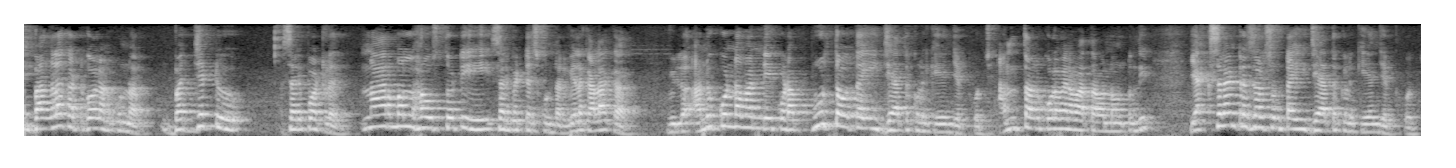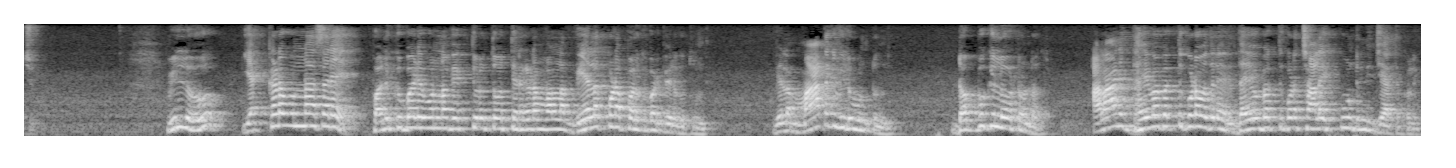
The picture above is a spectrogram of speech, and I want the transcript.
బంగ్లా కట్టుకోవాలనుకున్నారు. బడ్జెట్ సరిపోవట్లేదు. నార్మల్ హౌస్ తోటి సరిపెట్టేసుకుంటారు. వీళ్ళకి అలా కాదు. వీళ్ళు అనుకున్నవన్నీ కూడా పూర్తవుతాయి ఈ జాతకులకి అని చెప్పుకోవచ్చు. అంత అనుకూలమైన వాతావరణం ఉంటుంది. ఎక్సలెంట్ రిజల్ట్స్ ఉంటాయి ఈ జాతకులకి అని చెప్పుకోవచ్చు. వీళ్ళు ఎక్కడ ఉన్నా సరే పలుకుబడి ఉన్న వ్యక్తులతో తిరగడం వల్ల వీళ్ళకు కూడా పలుకుబడి పెరుగుతుంది. వీళ్ళ మాటకి విలువ ఉంటుంది. డబ్బుకి లోటు ఉండదు. అలానే దైవభక్తి కూడా వదిలేరు. దైవభక్తి కూడా చాలా ఎక్కువ ఉంటుంది జాతకులకి.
